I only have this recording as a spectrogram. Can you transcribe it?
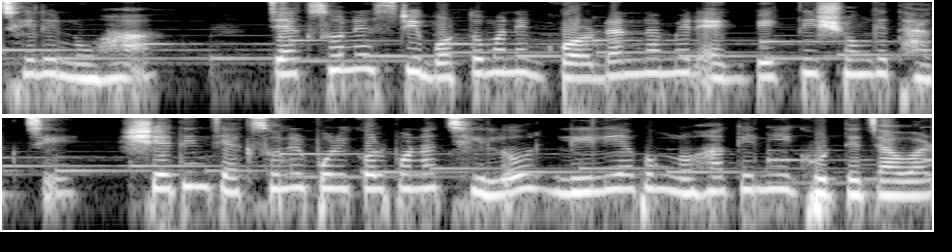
ছেলে নুহা। জ্যাকসনের স্ত্রী বর্তমানে গর্ডান নামের এক ব্যক্তির সঙ্গে থাকছে। সেদিন জ্যাকসনের পরিকল্পনা ছিল লিলি এবং নোহাকে নিয়ে ঘুরতে যাওয়ার।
